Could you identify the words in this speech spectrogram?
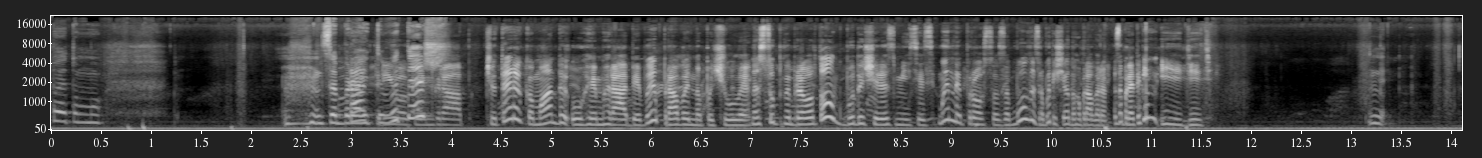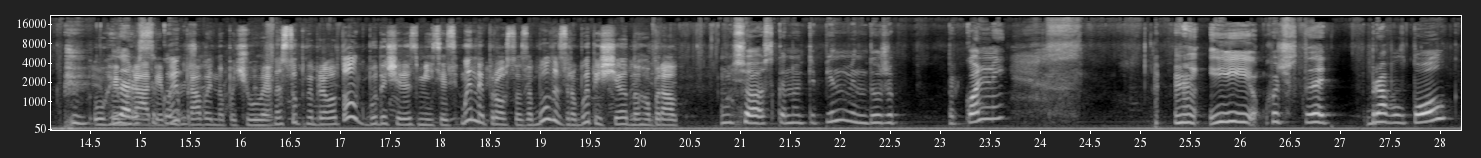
поэтому забирайте. Ви теж? Чотири команди у геймграбі. Ви правильно почули. Наступний бравотолк буде через місяць. Ми не просто забули зробити ще одного бравлера. Заберете пін і йдіть. Ні. У геймграбі ви правильно почули. Наступний бравотолк буде через місяць. Ми не просто забули зробити ще одного бравлера. Все, скануйте пін, він дуже прикольний. Ну, І хочу сказати, Бравл Толк.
